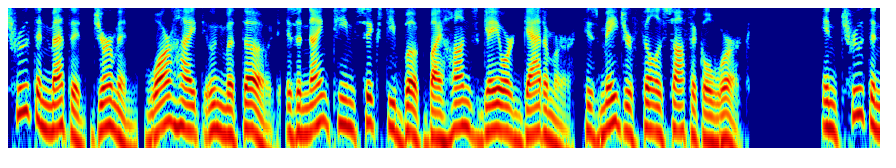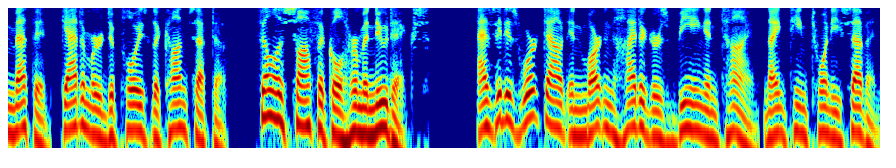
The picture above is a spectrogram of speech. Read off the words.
Truth and Method German, Wahrheit und Methode is a 1960 book by Hans-Georg Gadamer, his major philosophical work. In Truth and Method, Gadamer deploys the concept of «philosophical hermeneutics» as it is worked out in Martin Heidegger's Being and Time 1927.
